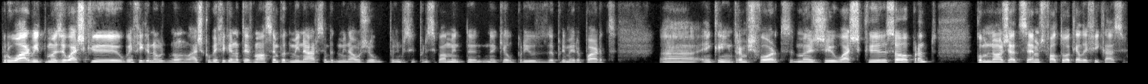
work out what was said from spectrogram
por o árbitro. Mas eu acho que o Benfica não, não acho que o Benfica não teve mal, sempre a dominar, sempre a dominar o jogo, princi- principalmente na- naquele período da primeira parte ah, em que entramos forte. Mas eu acho que só, pronto, como nós já dissemos, faltou aquela eficácia.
